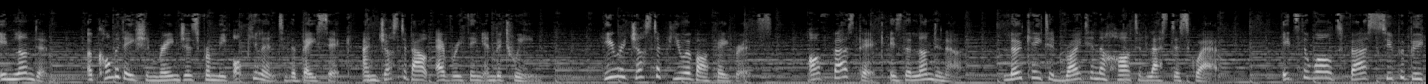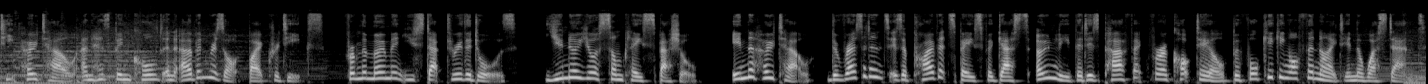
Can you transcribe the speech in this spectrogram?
In London, accommodation ranges from the opulent to the basic, and just about everything in between. Here are just a few of our favourites. Our first pick is the Londoner, located right in the heart of Leicester Square, it's the world's first super boutique hotel and has been called an urban resort by critiques. From the moment you step through the doors, you know you're someplace special. In the hotel, the residence is a private space for guests only that is perfect for a cocktail before kicking off the night in the West End.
